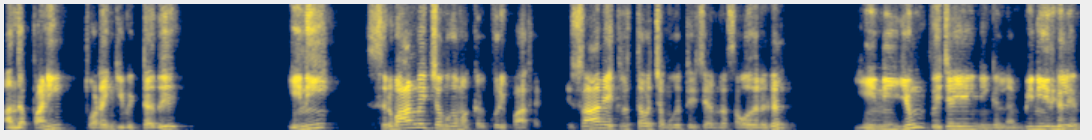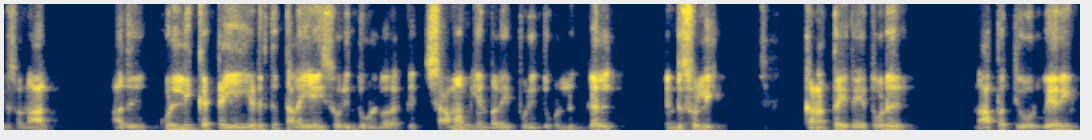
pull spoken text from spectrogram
அந்த பணி தொடங்கி விட்டது. இனி சிறுபான்மை சமூக மக்கள் குறிப்பாக இஸ்லாமிய கிறிஸ்தவ சமூகத்தை சேர்ந்த சகோதரர்கள் இனியும் விஜயை நீங்கள் நம்பினீர்கள் என்று சொன்னால் அது கொல்லிக்கட்டையை எடுத்து தலையை சொரிந்து கொள்வதற்கு சமம் என்பதை புரிந்து கொள்ளுங்கள் என்று சொல்லி கனத்த இதயத்தோடு நாற்பத்தி ஓரு பேரின்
